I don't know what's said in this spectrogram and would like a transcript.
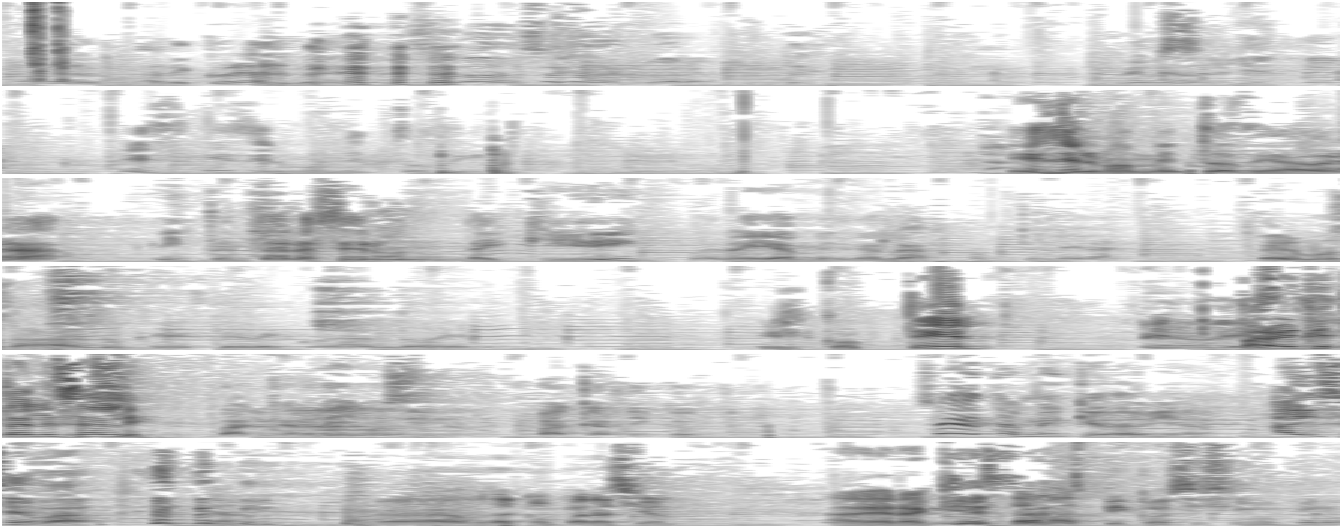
Vaya, A decorar. Solo, solo decora. Bueno, siguiente, es, es el momento de. Es el momento de ahora intentar hacer un daiquiri. Bueno, ya me dio la coctelera. Esperemos a Aldo que esté decorando el, el cóctel. Pero Para ver este qué tal le sale. Bacardi, Bacardi Cocktail. Sí, también queda bien. Ahí se va. Ya. Ahora Hagamos la comparación. A ver, aquí está. más picosísimo, pero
